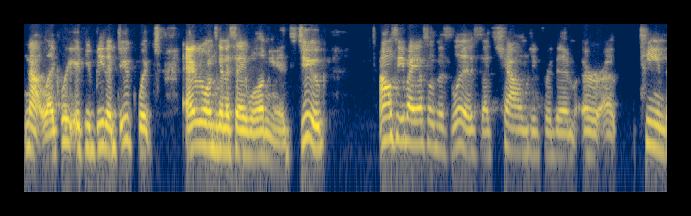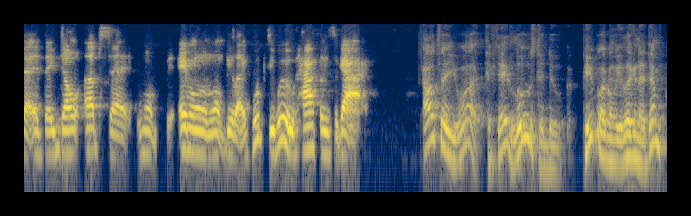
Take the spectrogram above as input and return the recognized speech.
not likely. If you beat a Duke, which everyone's going to say, well, I mean, it's Duke. I don't see anybody else on this list that's challenging for them or a team that if they don't upset, won't everyone won't be like whoop de woo, Hafley's the guy. I'll tell you what, if they lose to Duke, people are going to be looking at them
